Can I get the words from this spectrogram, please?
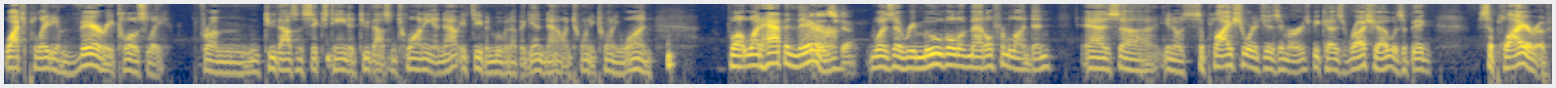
watch palladium very closely from 2016 to 2020, and now it's even moving up again now in 2021. But what happened there is, yeah. was a removal of metal from London as uh, you know supply shortages emerged because Russia was a big supplier of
